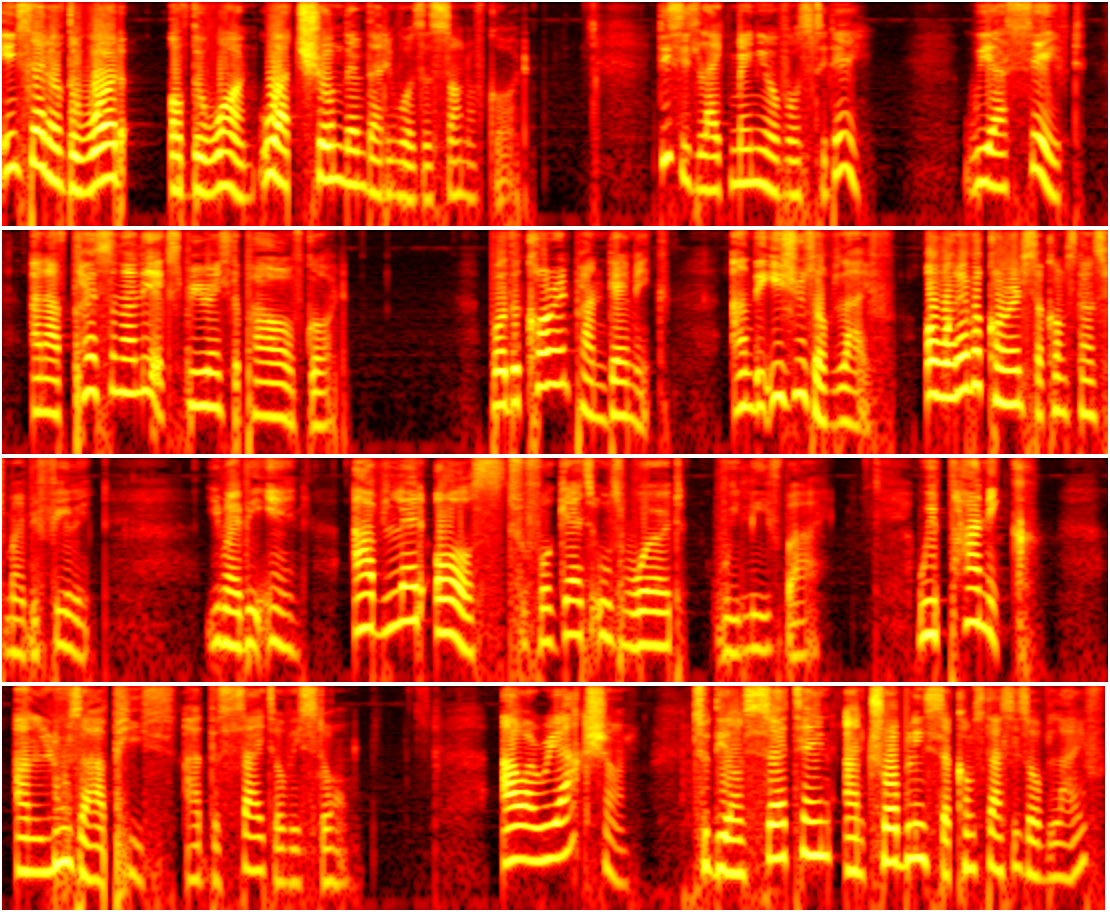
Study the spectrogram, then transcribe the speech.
instead of the word of the one who had shown them that he was the Son of God. This is like many of us today. We are saved and have personally experienced the power of God. But the current pandemic and the issues of life, or whatever current circumstance you might be feeling, you might be in, have led us to forget whose word we live by. We panic and lose our peace at the sight of a storm. Our reaction to the uncertain and troubling circumstances of life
